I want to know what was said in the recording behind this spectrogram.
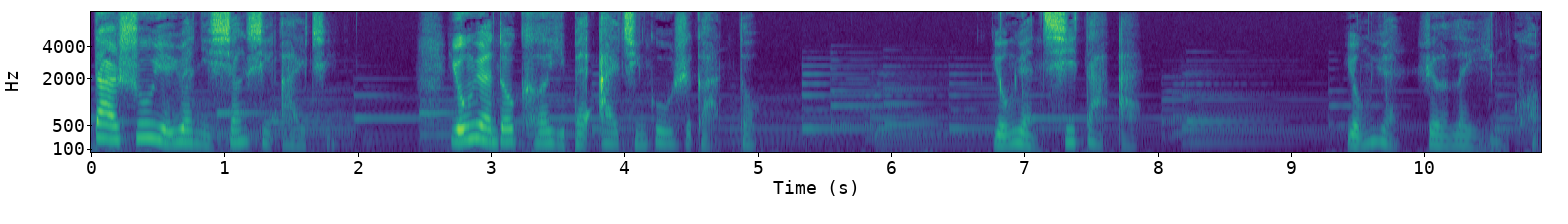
大叔也愿你相信爱情，永远都可以被爱情故事感动，永远期待爱，永远热泪盈眶。”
